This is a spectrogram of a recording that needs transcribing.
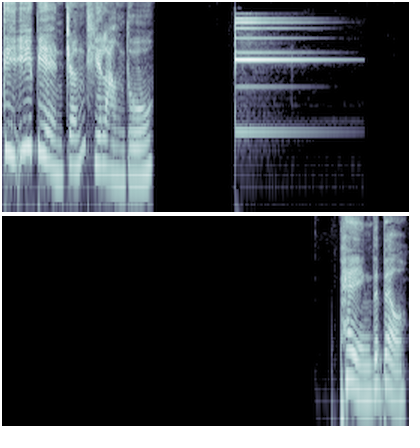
第一遍整体朗读。 Paying the bill.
